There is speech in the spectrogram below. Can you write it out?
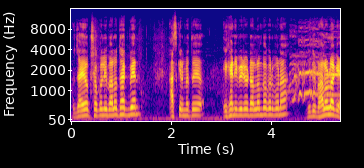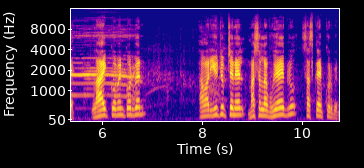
তো যাই হোক, সকলেই ভালো থাকবেন। আজকের মতো এখানে ভিডিওটা লম্বা করব না। যদি ভালো লাগে লাইক কমেন্ট করবেন। আমার ইউটিউব চ্যানেল মাসাল্লাহ ভুয়া এগ্রু সাবস্ক্রাইব করবেন।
